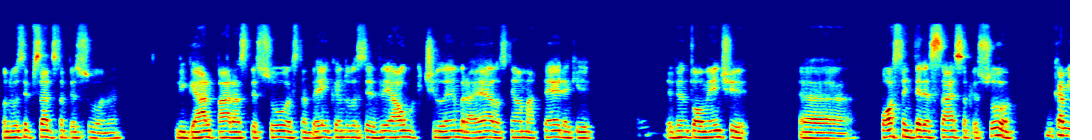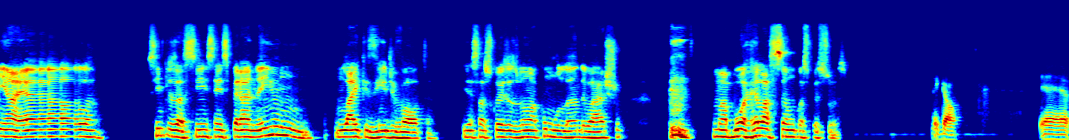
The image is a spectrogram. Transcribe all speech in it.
quando você precisar dessa pessoa, né? Ligar para as pessoas também, quando você vê algo que te lembra elas, tem uma matéria que eventualmente é, possa interessar essa pessoa, encaminhar ela, simples assim, sem esperar nenhum um likezinho de volta. E essas coisas vão acumulando, eu acho, uma boa relação com as pessoas. Legal. É,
